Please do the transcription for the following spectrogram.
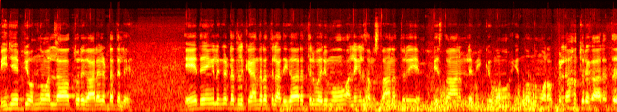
ബി ജെ പി ഒന്നുമല്ലാത്തൊരു കാലഘട്ടത്തിൽ ഏതെങ്കിലും ഘട്ടത്തിൽ കേന്ദ്രത്തിൽ അധികാരത്തിൽ വരുമോ? അല്ലെങ്കിൽ സംസ്ഥാനത്തൊരു എം പി സ്ഥാനം ലഭിക്കുമോ? എന്നൊന്നും ഉറപ്പില്ലാത്തൊരു കാലത്ത്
